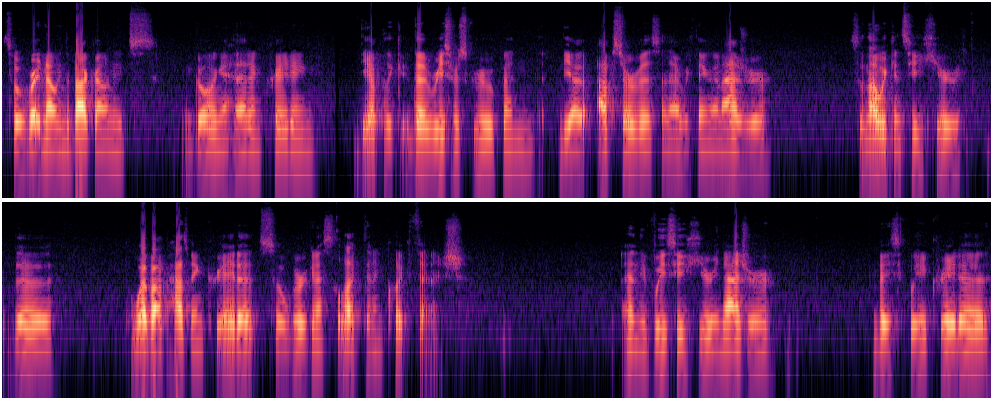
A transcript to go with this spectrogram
So right now in the background it's going ahead and creating the applic the resource group and the app service and everything on Azure. So now we can see here the web app has been created, so we're going to select it and click Finish. And if we see here in Azure, basically it created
